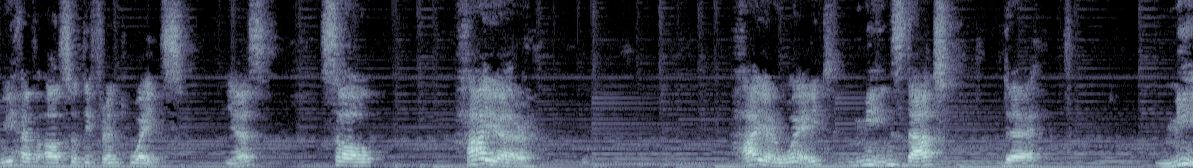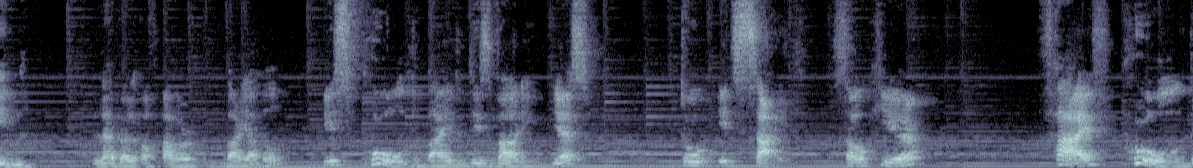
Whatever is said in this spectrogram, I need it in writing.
we have also different weights yes? So higher higher weight means that the mean level of our variable is pulled by this value, yes, to its side. So here, 5 pulled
